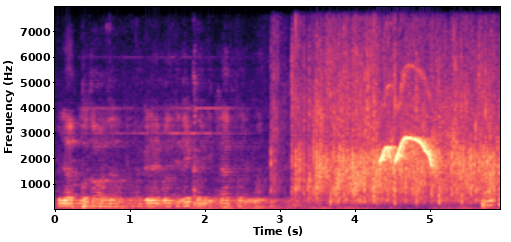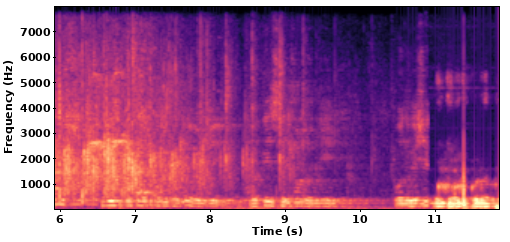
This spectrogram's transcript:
ಒಂದು ಅದ್ಭುತವಾದ ಅಭಿನಯ ಬಂದಿದೆ ಕೊಂಚ ಕ್ಲಾಪ್ ಮಾಡಿ ಮಾತು ಪ್ರಕಾಶ್ ಪ್ರಕಾಶ್ ಕೊಡಬೇಕು ಒಂಜಿ ಪ್ರತಿ ಸಿನಿಮಾ ಒಂಜಿ ಒಂದು ವಿಷಯ ಕೊಡುವಂಥ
